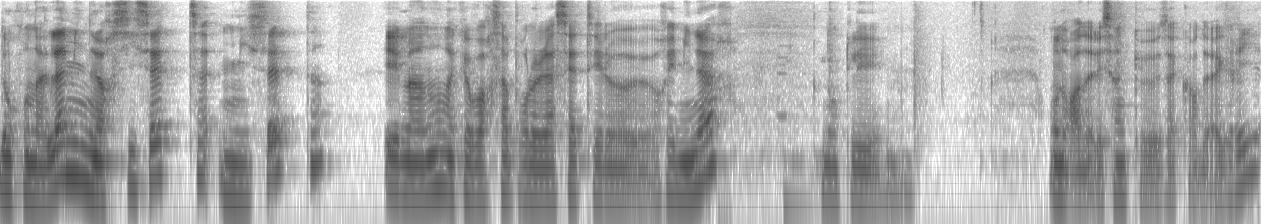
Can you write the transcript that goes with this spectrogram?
donc on a La mineur 6-7, Mi7, et maintenant on n'a qu'à voir ça pour le La7 et le Ré mineur. Donc les... on aura les 5 accords de la grille.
